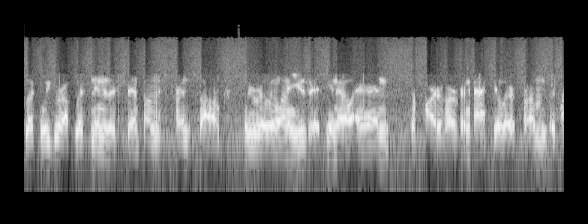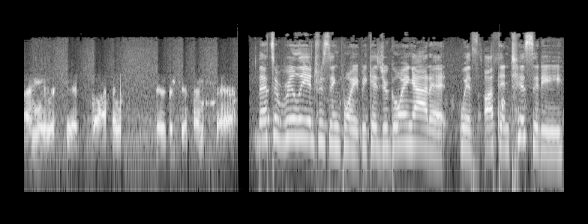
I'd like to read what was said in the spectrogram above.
look, we grew up listening to this synth on this Prince song. We really want to use it, you know? And it's a part of our vernacular from the time we were kids. So I think there's a difference there. That's a really interesting point because you're going at it with authenticity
